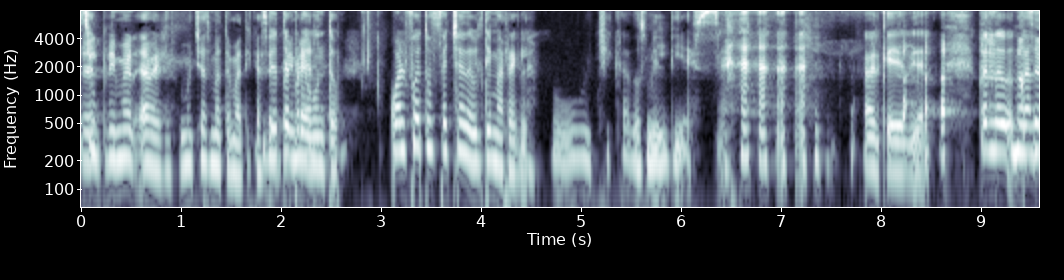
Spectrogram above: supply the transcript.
El primer, a ver, muchas matemáticas. Yo te pregunto, ¿cuál fue tu fecha de última regla? Uy, chica, 2010. a ver qué bien. Cuando, cuando,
